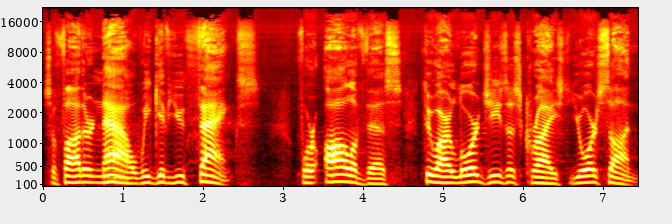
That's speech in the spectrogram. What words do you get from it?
So, Father, now we give you thanks for all of this through our Lord Jesus Christ, your Son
